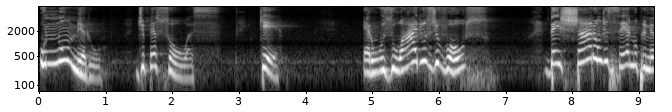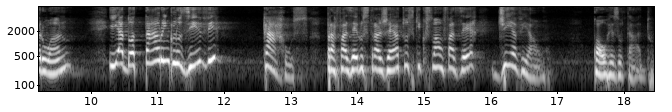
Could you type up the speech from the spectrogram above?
o número de pessoas que eram usuários de voos deixaram de ser no primeiro ano e adotaram, inclusive, carros para fazer os trajetos que costumavam fazer de avião. Qual o resultado?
